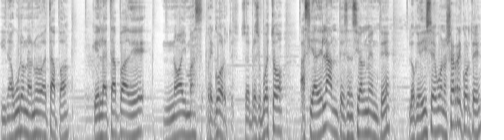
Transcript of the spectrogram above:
inaugura una nueva etapa, que es la etapa de no hay más recortes. O sea, el presupuesto hacia adelante esencialmente, lo que dice, bueno, ya recorté,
